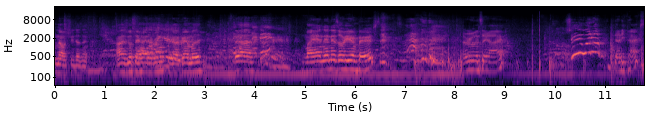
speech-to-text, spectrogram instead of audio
No, she doesn't. I was gonna say hi to everyone. We got grandmother. Yeah. My aunt Nene's over here embarrassed. Everyone say hi. See what up? Daddy Packs?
